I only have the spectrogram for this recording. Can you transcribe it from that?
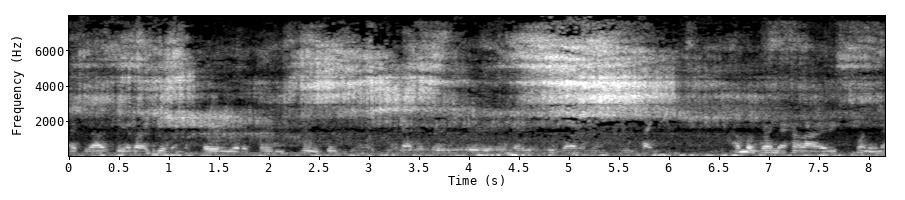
That's what I was saying about getting the 30 or the 32 this year. I got the 32 with the 32 bottom and three tight. I'm gonna run the hell out of this 29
